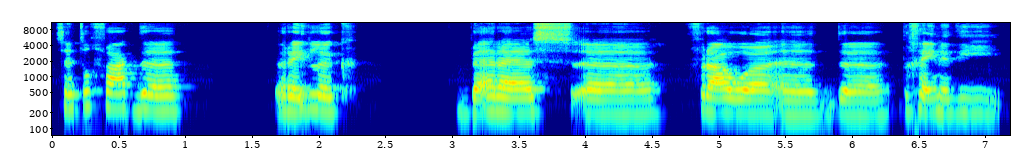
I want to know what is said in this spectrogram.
zijn toch vaak de redelijk badass vrouwen. De, degene die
